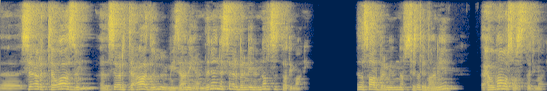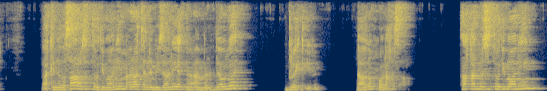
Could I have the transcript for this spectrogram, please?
آه، سعر التوازن سعر التعادل الميزانية عندنا ان سعر برميل النفط 86 إذا صار برميل النفط 86 هو ما وصل 86 لكن إذا صار 86 معناته إن ميزانيتنا العامه للدوله break even لا ربح ولا خسارة. أقل من 86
